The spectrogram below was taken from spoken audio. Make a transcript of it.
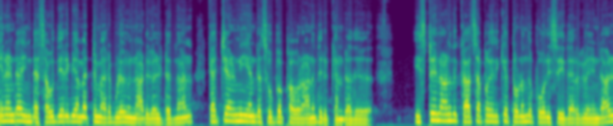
ஏனென்றால் இந்த சவுதி அரேபியா மற்றும் அரபுலக நாடுகள்கிட்ட தான் கச்சரணி என்ற சூப்பர் பவரானது இருக்கின்றது. இஸ்ரேலானது காசா பகுதிக்கு தொடர்ந்து போரி செய்தார்கள் என்றால்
